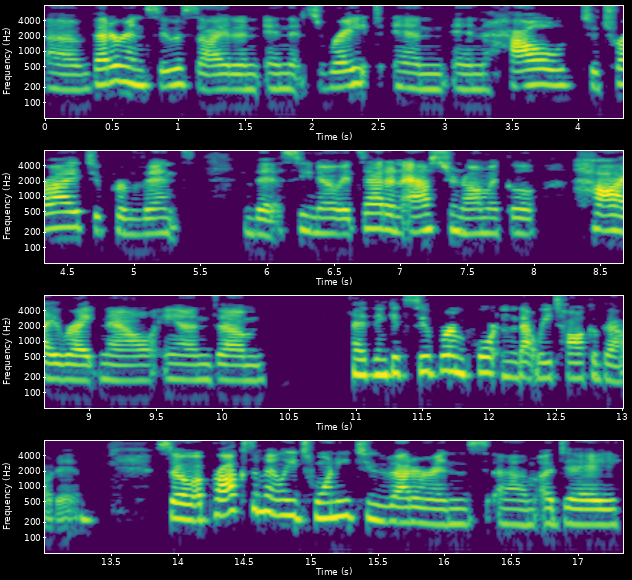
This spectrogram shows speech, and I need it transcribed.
uh, veteran suicide and, and its rate and, and how to try to prevent this. You know, it's at an astronomical high right now. And um, I think it's super important that we talk about it. So, approximately 22 veterans um, a day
